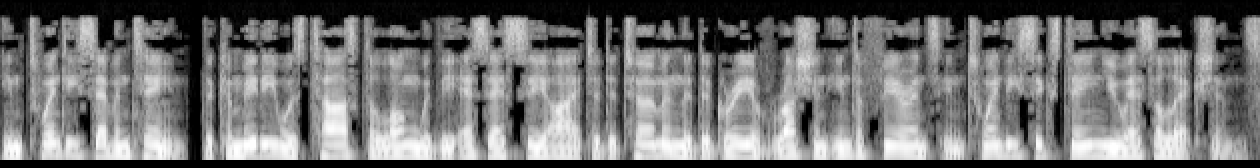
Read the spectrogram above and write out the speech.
In 2017, the committee was tasked along with the SSCI to determine the degree of Russian interference in 2016 U.S. elections.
